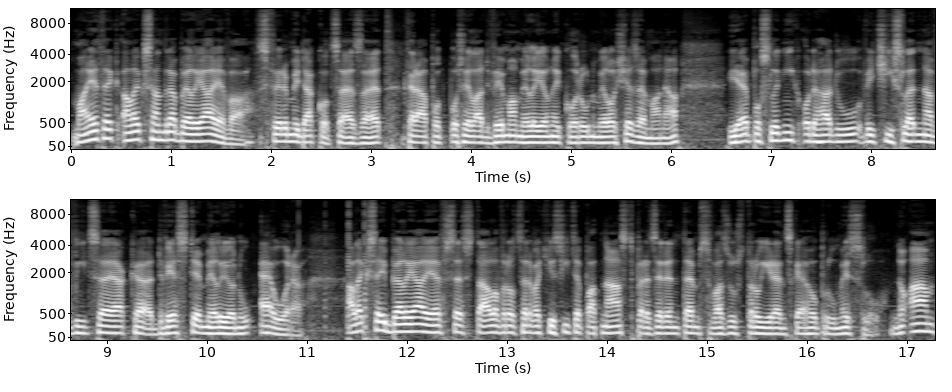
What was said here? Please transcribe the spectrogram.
Majetek Alexandra Beliajeva z firmy Dako.cz, která podpořila dvěma miliony korun Miloše Zemana, je posledních odhadů vyčíslen na více jak 200 milionů eur. Alexej Beliajev se stal v roce 2015 prezidentem Svazu strojírenského průmyslu. No a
